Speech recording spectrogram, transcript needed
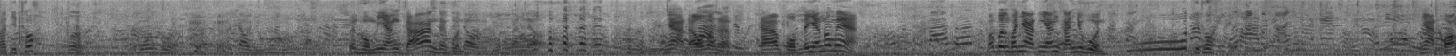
ปฏิโทเออไปเดินพูดเจ้าหยุ่มเป็นห่มอิหยังกันทั้งคนเจ้าหยุ่มกันแล้วญาติเอาว่าสันครับผมได้หยังเน้องแม่ มาเบิ่งพญาติอิหยังกันอยู่พุ่นอู้ติโทญาติของ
